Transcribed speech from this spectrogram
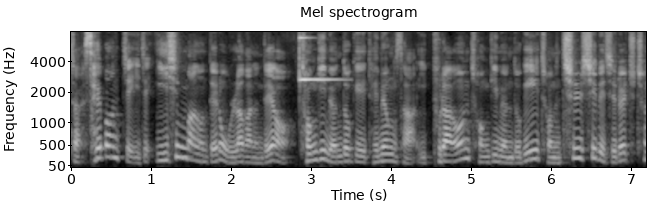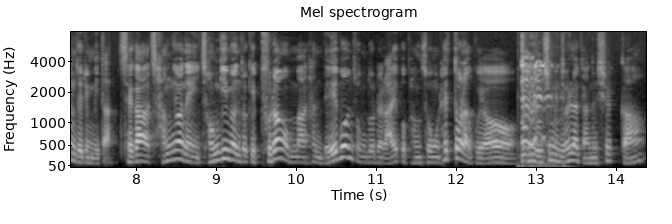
자, 세 번째 이제 20만 원대로 올라가는데요. 전기 면도기 대명사 이 브라운 전기 면도기 저는 7 시리즈를 추천드립니다. 제가 작년에 이 전기 면도기 브라운만 한 네 번 정도를 라이브 방송을 했더라고요. 왜 요즘엔 연락이 안 오실까?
